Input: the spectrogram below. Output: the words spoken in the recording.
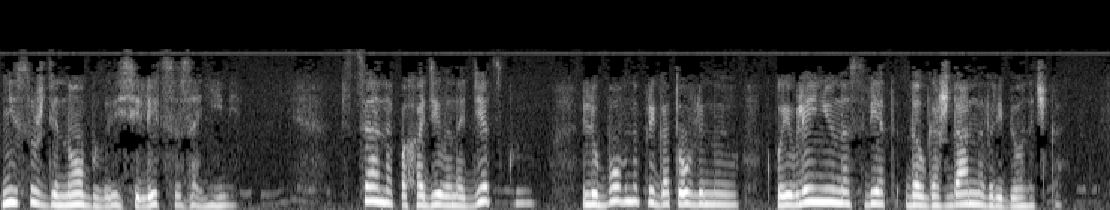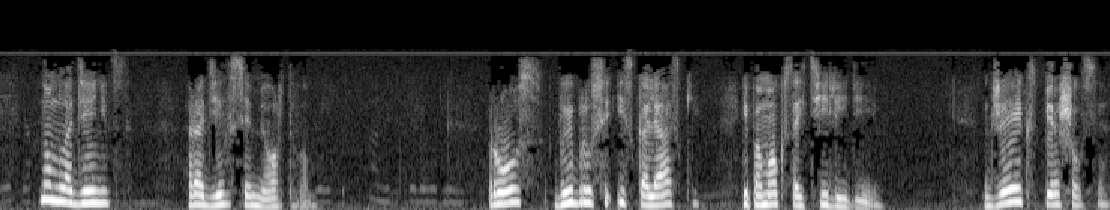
не суждено было веселиться за ними. Сцена походила на детскую, любовно приготовленную к появлению на свет долгожданного ребеночка. Но младенец родился мертвым. Росс выбрался из коляски и помог сойти Лидии. Джейк спешился,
